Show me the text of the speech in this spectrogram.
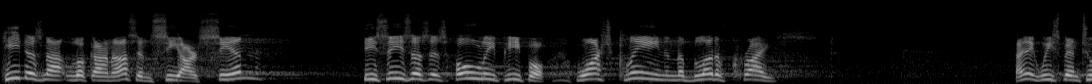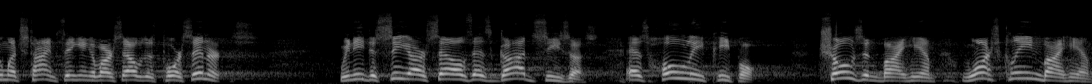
He does not look on us and see our sin. He sees us as holy people, washed clean in the blood of Christ. I think we spend too much time thinking of ourselves as poor sinners. We need to see ourselves as God sees us, as holy people, chosen by Him, washed clean by Him.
